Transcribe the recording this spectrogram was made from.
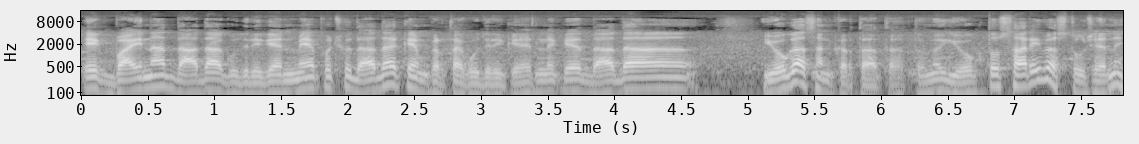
એક ભાઈના દાદા ગુજરી ગયા મેં પૂછ્યું, દાદા, કેમ કરતા ગુજરી ગયા? એટલે કે, દાદા, યોગાસન કરતા હતા. તો મેં યોગ તો સારી વસ્તુ છે ને.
